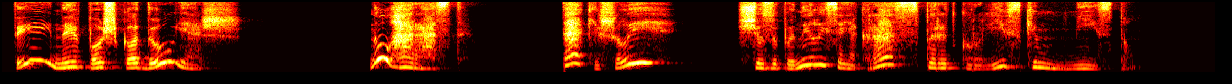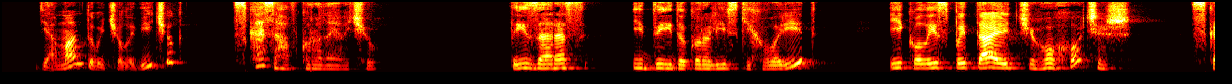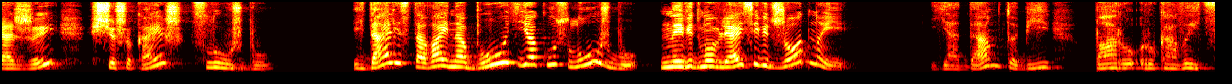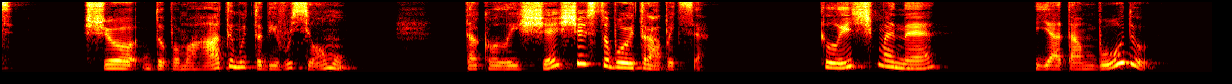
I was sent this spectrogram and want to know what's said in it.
ти не пошкодуєш. Ну, гаразд. Так ішли, що зупинилися якраз перед королівським містом. Діамантовий чоловічок сказав королевичу. Ти зараз іди до королівських воріт, і коли спитають, чого хочеш, скажи, що шукаєш службу. І далі ставай на будь-яку службу, не відмовляйся від жодної. Я дам тобі пару рукавиць, що допомагатимуть тобі в усьому. Та коли ще щось з тобою трапиться, клич мене, я там буду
